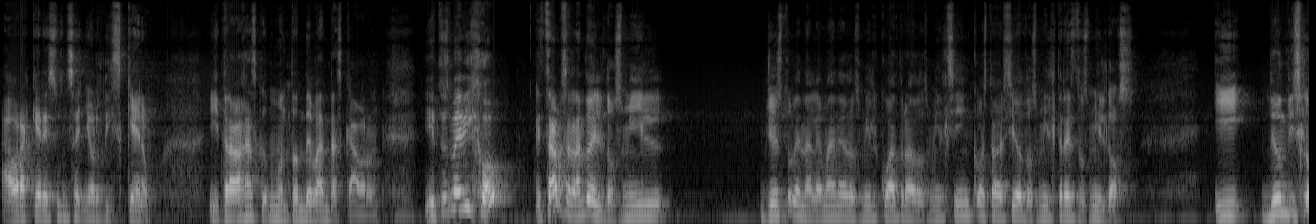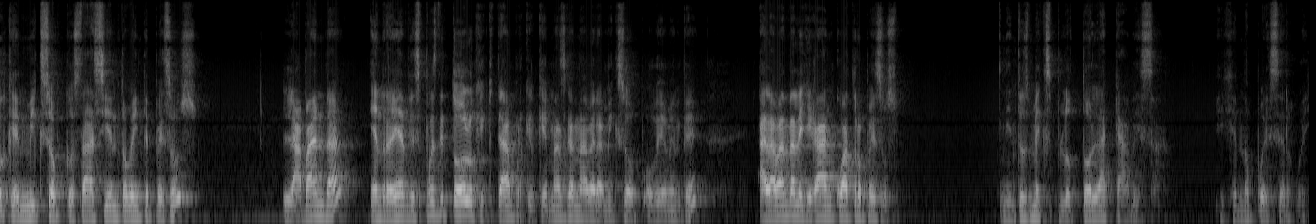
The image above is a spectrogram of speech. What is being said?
ahora que eres un señor disquero y trabajas con un montón de bandas, cabrón. Y entonces me dijo, estábamos hablando del 2000, yo estuve en Alemania de 2004 a 2005, esto haber sido 2003, 2002. Y de un disco que en Mixup costaba 120 pesos, la banda, en realidad después de todo lo que quitaban, porque el que más ganaba era Mixup, obviamente, a la banda le llegaban 4 pesos. Y entonces me explotó la cabeza. Y dije, no puede ser, güey.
